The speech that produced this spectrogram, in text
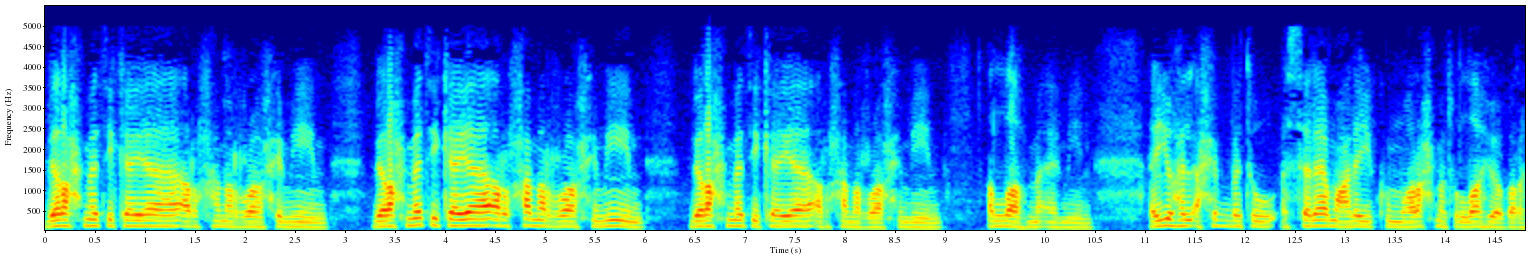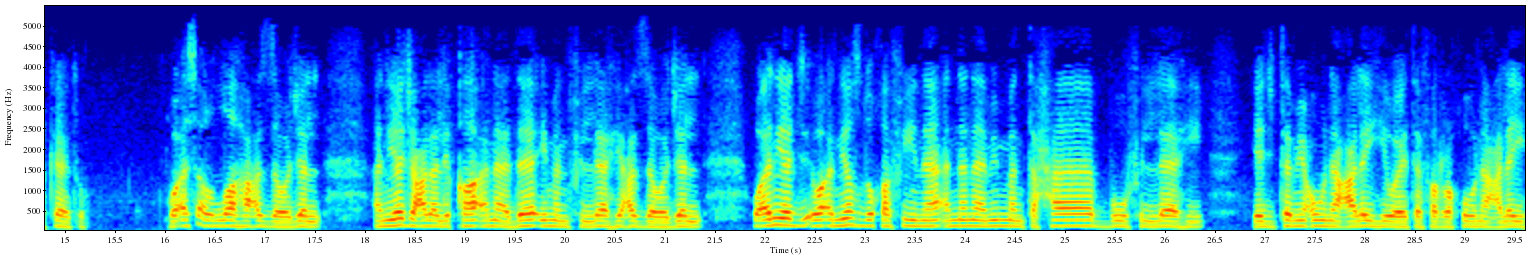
برحمتك يا أرحم الراحمين. برحمتك يا أرحم الراحمين برحمتك يا أرحم الراحمين. اللهم آمين. أيها الأحبة السلام عليكم ورحمة الله وبركاته. وأسأل الله عز وجل أن يجعل لقاءنا دائما في الله عز وجل وأن, يج وأن يصدق فينا أننا ممن تحابوا في الله يجتمعون عليه ويتفرقون عليه.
